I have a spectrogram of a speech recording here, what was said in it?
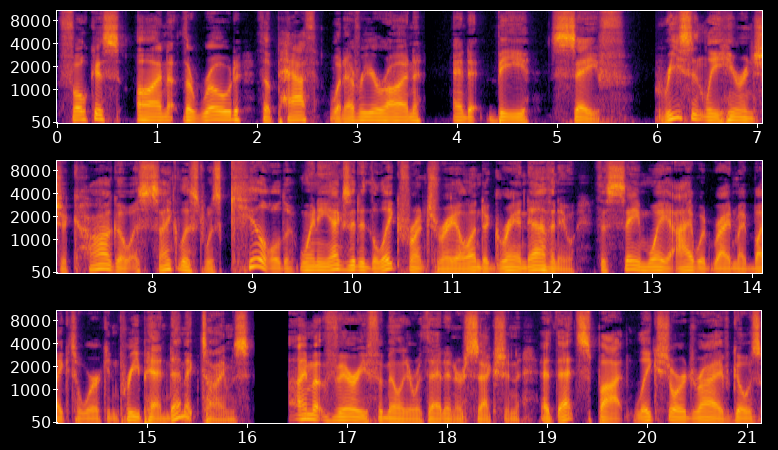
Focus on the road, the path, whatever you're on, and be safe. Recently, here in Chicago, a cyclist was killed when he exited the lakefront trail onto Grand Avenue, the same way I would ride my bike to work in pre pandemic times. I'm very familiar with that intersection. At that spot, Lakeshore Drive goes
